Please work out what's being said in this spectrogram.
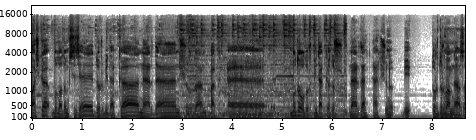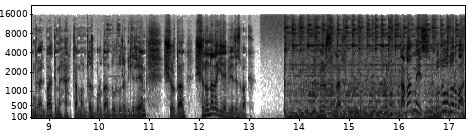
başka bulalım size. Dur bir dakika nereden şuradan bak ee, bu da olur bir dakika dur. Nereden? Heh, şunu bir durdurmam lazım galiba değil mi? Heh, tamamdır buradan durdurabilirim. Şuradan şununla da gidebiliriz bak. Buyursunlar. Tamam mıyız? Bu da olur bak.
